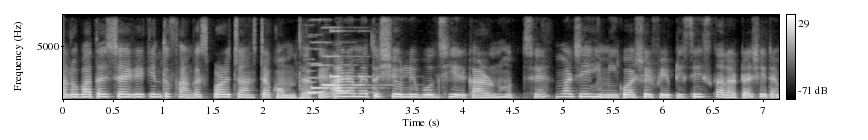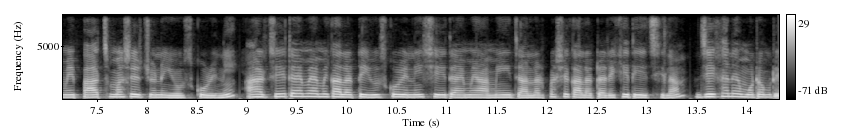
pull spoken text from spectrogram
আলো বাতাস জায়গায় কিন্তু ফাঙ্গাস পড়ার চান্সটা কম থাকে। আর আমি এত শিওরলি বলছি, এর কারণ হচ্ছে আমার যে হিমিক ওয়াশের ফিফটি সিক্স কালারটা সেটা আমি পাঁচ মাসের জন্য ইউজ করিনি। আর যে টাইমে আমি কালারটা ইউজ করিনি, সেই টাইমে আমি জানলার পাশে কালারটা রেখে দিয়েছিলাম, যেখানে মোটামুটি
